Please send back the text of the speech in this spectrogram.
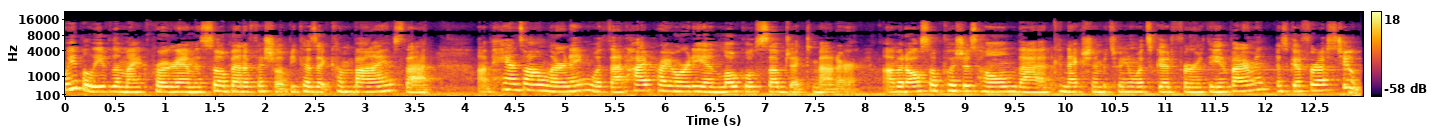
We believe the MIC program is so beneficial because it combines that um, hands-on learning with that high priority and local subject matter. Um, it also pushes home that connection between what's good for the environment is good for us too.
